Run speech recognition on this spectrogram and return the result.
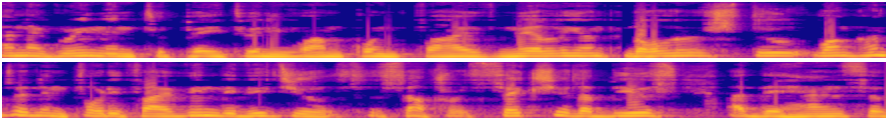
an agreement to pay $21.5 million to 145 individuals who suffered sexual abuse at the hands of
